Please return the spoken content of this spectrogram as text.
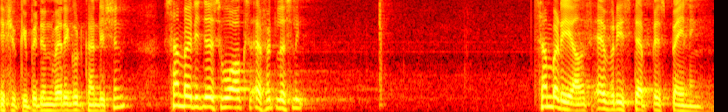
If you keep it in very good condition, somebody just walks effortlessly. Somebody else, every step is paining,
